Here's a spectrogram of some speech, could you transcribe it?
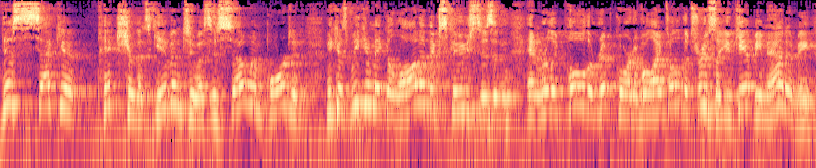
This second picture that's given to us is so important because we can make a lot of excuses and, and really pull the ripcord of, well, I told the truth, so you can't be mad at me.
